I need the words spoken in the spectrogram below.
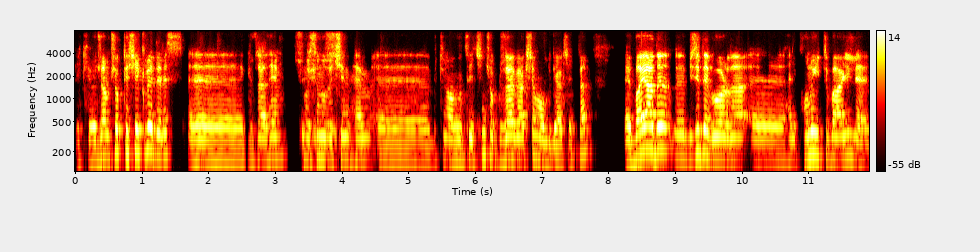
Peki hocam çok teşekkür ederiz. Ee, güzel hem sunuşunuz için hem e, bütün anlatı için çok güzel bir akşam oldu gerçekten. E, bayağı da e, bizi de bu arada e, hani konu itibariyle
